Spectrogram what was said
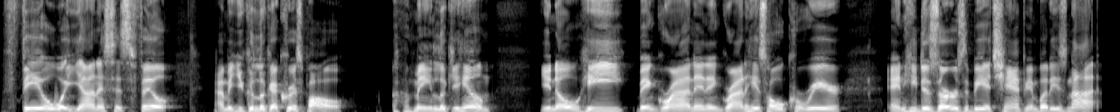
feel what Giannis has felt. I mean, you could look at Chris Paul. I mean, look at him. You know, he been grinding and grinding his whole career, and he deserves to be a champion, but he's not.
